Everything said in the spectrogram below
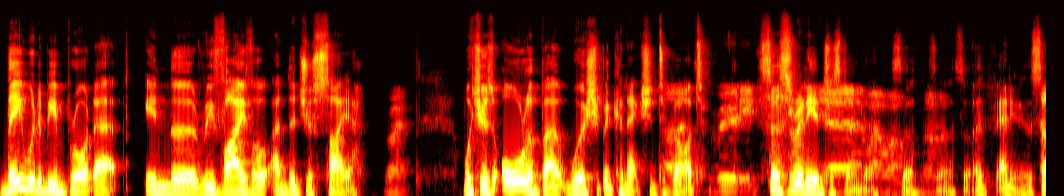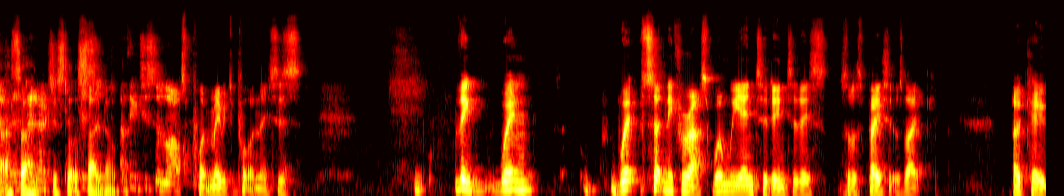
they would have been brought up in the revival and the Josiah, Right. which was all about worship and connection to God. Really So it's really interesting. Yeah, Yeah, wow, wow, so, wow. so, so uh, anyway, so, so And- and just a little side note. I think just the last point maybe to put on this is, I think when, when certainly for us when we entered into this sort of space, it was like, okay,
